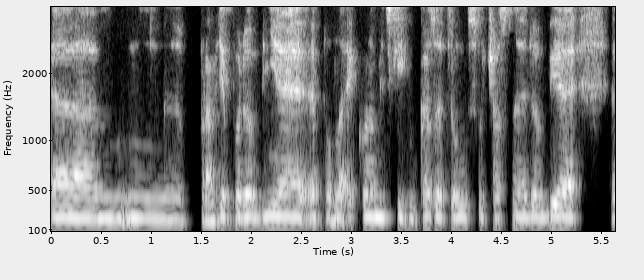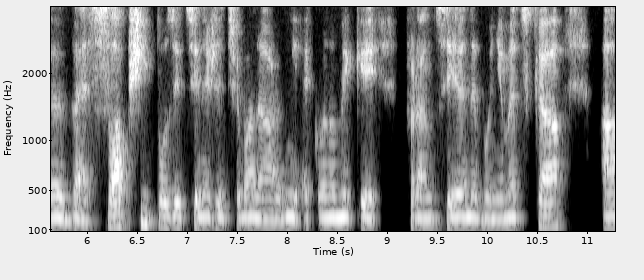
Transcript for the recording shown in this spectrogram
um, pravděpodobně podle ekonomických ukazatelů v současné době eh, ve slabší pozici než třeba národní ekonomiky Francie nebo Německa a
